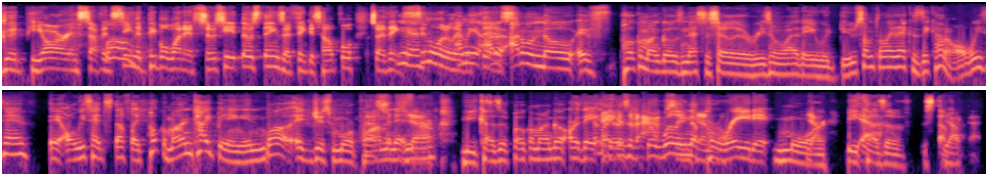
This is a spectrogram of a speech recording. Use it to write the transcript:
good PR and stuff. And Well- seeing that people want to associate those things, I think is helpful. So I think Yeah. similarly, I mean, with I don't, I don't know if Pokemon Go is necessarily the reason why they would do something like that because they kind of always have. They always had stuff like Pokemon typing, and well, it's just more prominent yeah. now because of Pokemon Go. Or they And, like, they're, because of they're willing to general. parade it more Yeah. because of stuff Yeah. like that.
